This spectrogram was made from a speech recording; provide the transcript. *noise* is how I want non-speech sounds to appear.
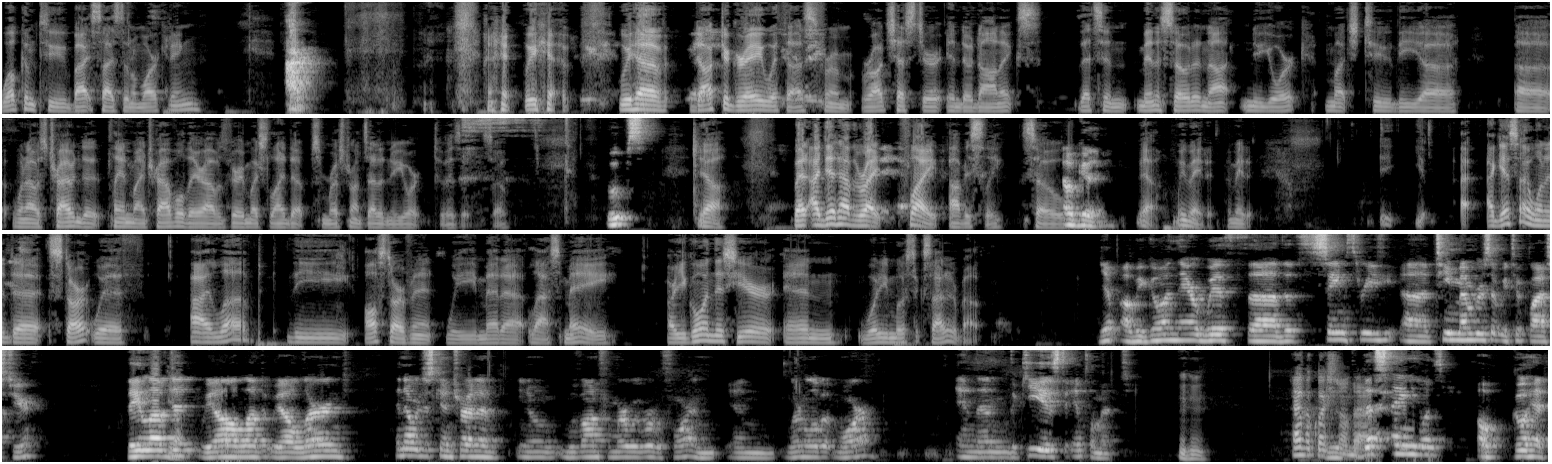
welcome to Bite Size Dental Marketing. *laughs* we have we have Dr. Gray with us from Rochester Endodontics. That's in Minnesota, not New York. Much to the uh, uh, when I was trying to plan my travel there, I was very much lined up some restaurants out of New York to visit. So, oops, yeah, but I did have the right flight, obviously. So, oh, good. Yeah, we made it. We made it. I guess I wanted to start with I loved the All Star event we met at last May. Are you going this year, and what are you most excited about? Yep, I'll be going there with uh, the same three uh, team members that we took last year. They loved yeah. it. We all loved it. We all learned, and now we're just going to try to you know move on from where we were before and and learn a little bit more. And then the key is to implement. Mm-hmm. I have a question on that. The best thing was, oh, go ahead.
